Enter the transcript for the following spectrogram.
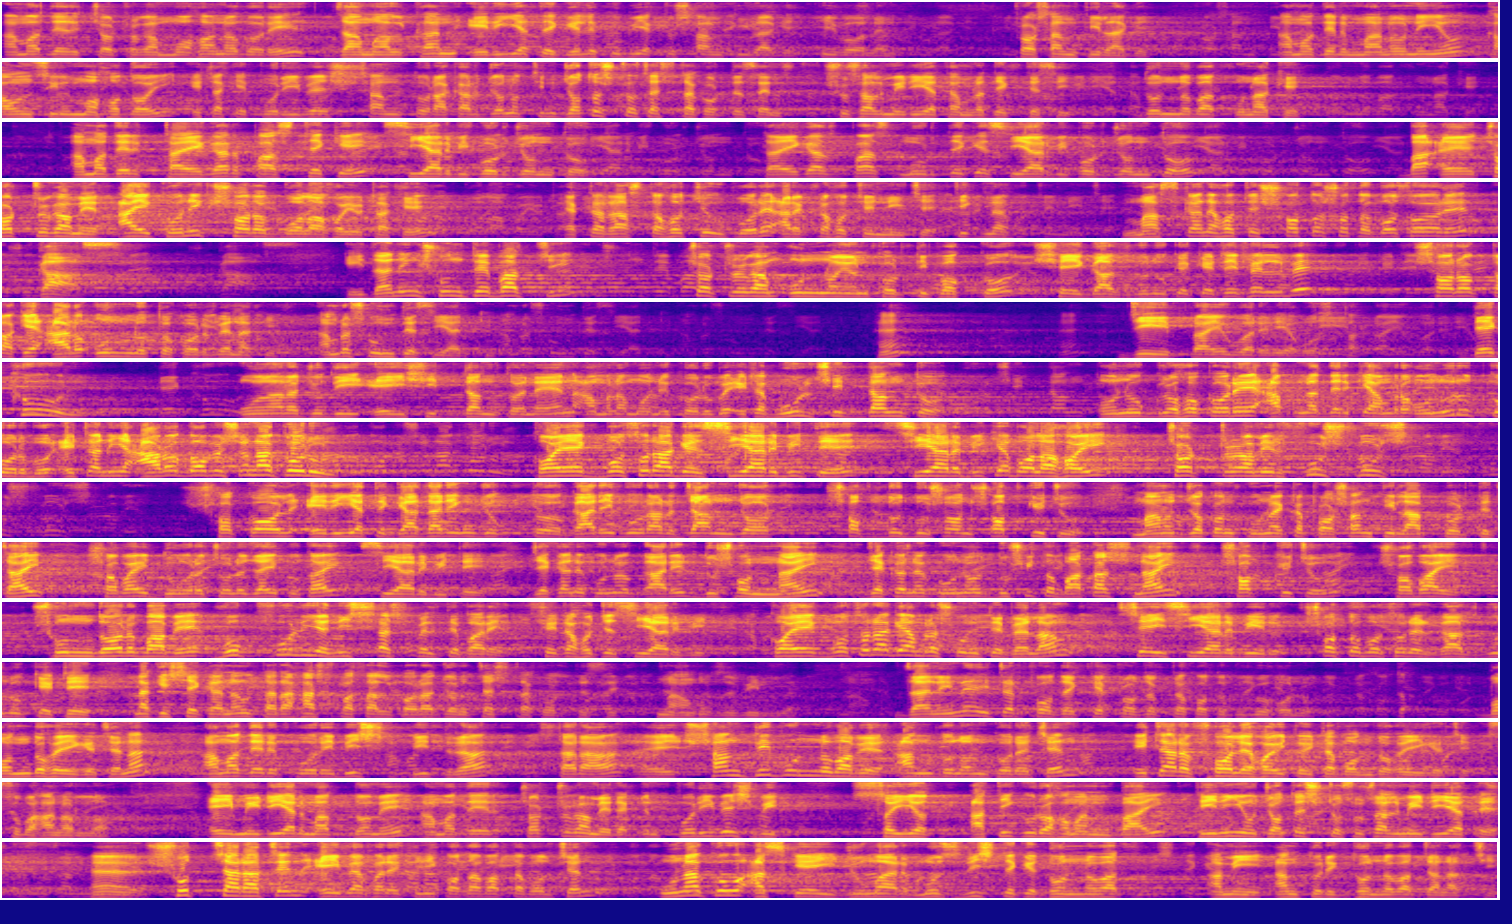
আমাদের চট্টগ্রাম মহানগরে জামাল খান এরিয়াতে গেলে খুবই একটু শান্তি লাগে, কি বলেন? প্রশান্তি লাগে। আমাদের মাননীয় কাউন্সিল মহোদয় এটাকে পরিবেশ শান্ত রাখার জন্য তিনি যথেষ্ট চেষ্টা করতেছেন। সোশ্যাল মিডিয়াতে আমরা দেখতেছি। ধন্যবাদ উনাকে। আমাদের টাইগার পাস থেকে সিআরবি পর্যন্ত। টাইগার পাস মোড় থেকে সিআরবি পর্যন্ত বা চট্টগ্রামের আইকনিক সড়ক বলা হয় ওটাকে। একটা রাস্তা হচ্ছে উপরে, আরেকটা হচ্ছে নিচে, ঠিক না? মাঝখানে হচ্ছে শত শত বছরের গাছ। ইদানিং শুনতে পাচ্ছি চট্টগ্রাম উন্নয়ন কর্তৃপক্ষ সেই গাছগুলোকে কেটে ফেলবে, সড়কটাকে আরও উন্নত করবে নাকি? আমরা শুনতেছি আর কি। হ্যাঁ? জি প্রায় অবস্থা। দেখুন, ওনারা যদি এই সিদ্ধান্ত নেন, আমরা মনে করব এটা ভুল সিদ্ধান্ত। অনুগ্রহ করে আপনাদেরকে আমরা অনুরোধ করব, এটা নিয়ে আরও গবেষণা করুন। কয়েক বছর আগে সিআরবিতে, সিআরবিকে বলা হয় চট্টগ্রামের ফুসফুস। সকল এরিয়াতে গ্যাদারিং যুক্ত, গাড়ি ঘোড়ার যানজট, শব্দ দূষণ সব কিছু মানুষ যখন কোনো একটা প্রশান্তি লাভ করতে চায়, সবাই দৌড়ে চলে যায় কোথায়? সিআরবিতে। যেখানে কোনো গাড়ির দূষণ নাই, যেখানে কোনো দূষিত বাতাস নাই সব কিছু সবাই সুন্দরভাবে বুক ফুলিয়ে নিঃশ্বাস ফেলতে পারে। সেটা হচ্ছে সিআরবি। কয়েক বছর আগে আমরা শুনতে পেলাম, সেই সিআরবির শত বছরের গাছগুলো কেটে নাকি সেখানেও তারা হাসপাতাল করার জন্য চেষ্টা করতেছে। নাহজুবিল্লা জানি না এটার পদক্ষেপ, প্রজেক্টটা কতটুকু হলো। বন্ধ হয়ে গেছে না? আমাদের পরিবেশবিদরা তারা শান্তিপূর্ণভাবে আন্দোলন করেছেন। এটার ফলে হয়তো এটা বন্ধ হয়ে গেছে। সুবাহানল্লাহ। এই মিডিয়ার মাধ্যমে আমাদের চট্টগ্রামের একজন পরিবেশবিদ সৈয়দ আতিকুর রহমান বাই তিনিও যথেষ্ট সোশ্যাল মিডিয়াতে সোচ্চার আছেন, এই ব্যাপারে তিনি কথাবার্তা বলছেন। ওনাকেও আজকে এই জুমার মজলিস থেকে ধন্যবাদ, আমি আন্তরিক ধন্যবাদ জানাচ্ছি।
